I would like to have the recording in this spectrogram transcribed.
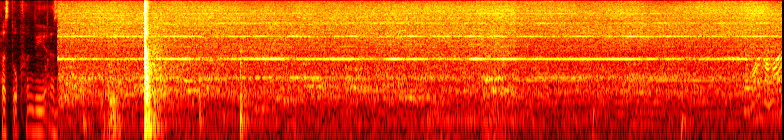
Das passt auch von die. Also Jawohl, nochmal.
